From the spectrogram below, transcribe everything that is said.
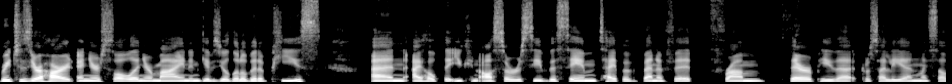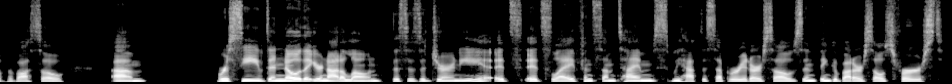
reaches your heart and your soul and your mind and gives you a little bit of peace. And I hope that you can also receive the same type of benefit from therapy that Rosalia and myself have also um, received and know that you're not alone. This is a journey. It's it's life and sometimes we have to separate ourselves and think about ourselves first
